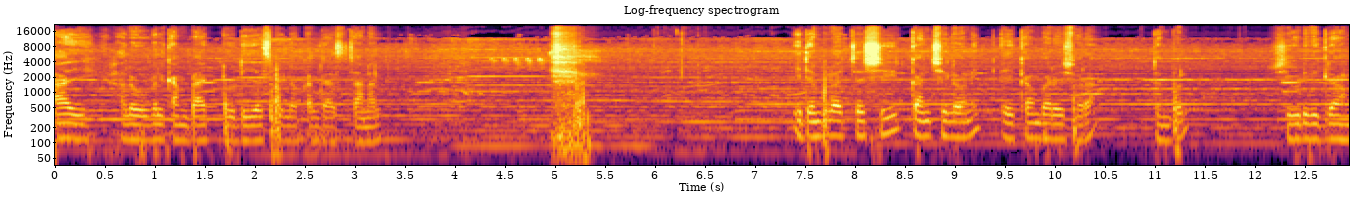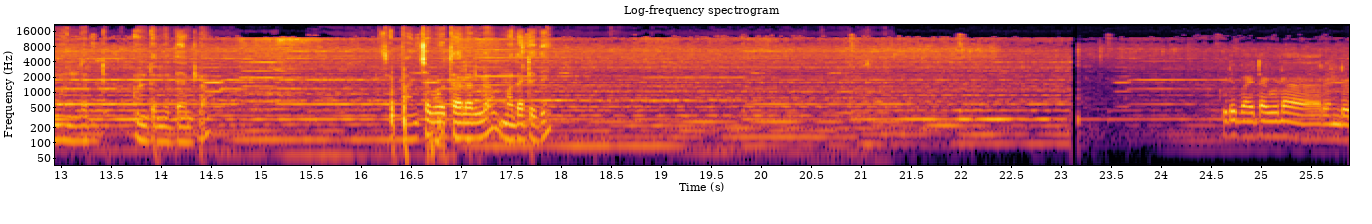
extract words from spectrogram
Hi hello welcome back to DSP local guys channel ఈ టెంపుల్ వచ్చేసి కంచిలోని ఏకాంబరేశ్వర టెంపుల్ శివుడి విగ్రహం ఉంటుంది దాంట్లో. సో పంచభూతాలలో మొదటిది. గుడి బయట కూడా రెండు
